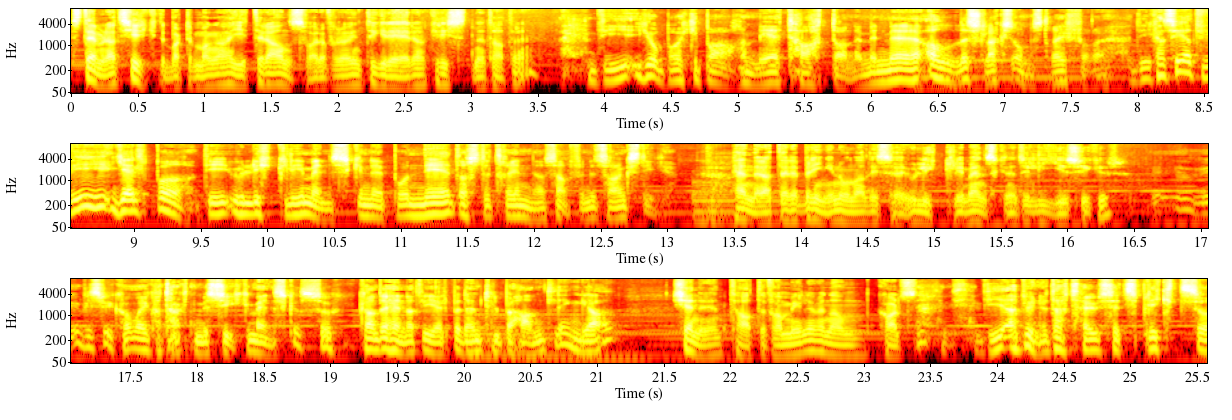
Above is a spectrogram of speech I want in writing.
Stemmer det at Kirkedepartementet har gitt dere ansvaret for å integrere kristne tatere? Vi jobber ikke bare med taterne, men med alle slags omstreifere. De kan si at vi hjelper de ulykkelige menneskene på nederste trinn av samfunnets rangstige. Hender det at dere bringer noen av disse ulykkelige menneskene til Lier sykehus? Hvis vi kommer i kontakt med syke mennesker, så kan det hende at vi hjelper dem til behandling, ja. Kjenner en taterfamilie ved navn Karlsen? Vi er bundet av taushetsplikt, så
